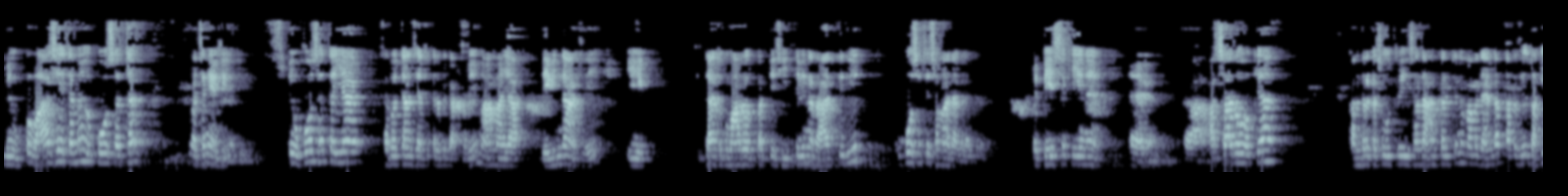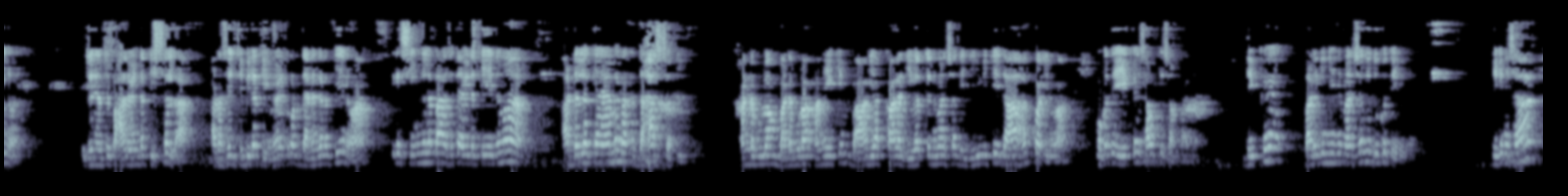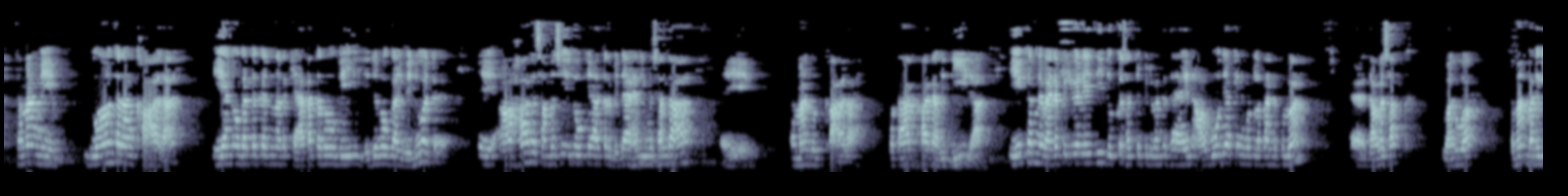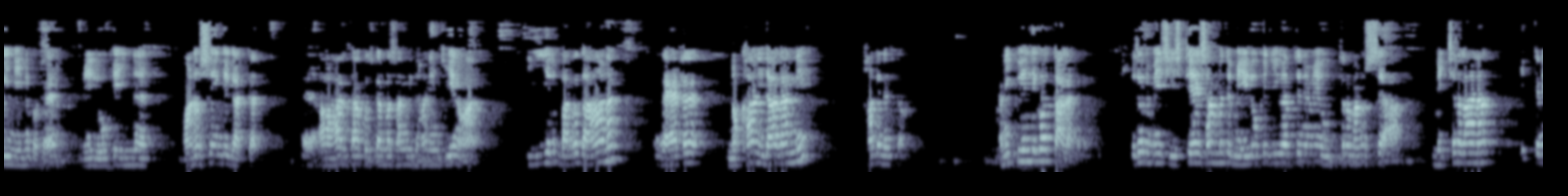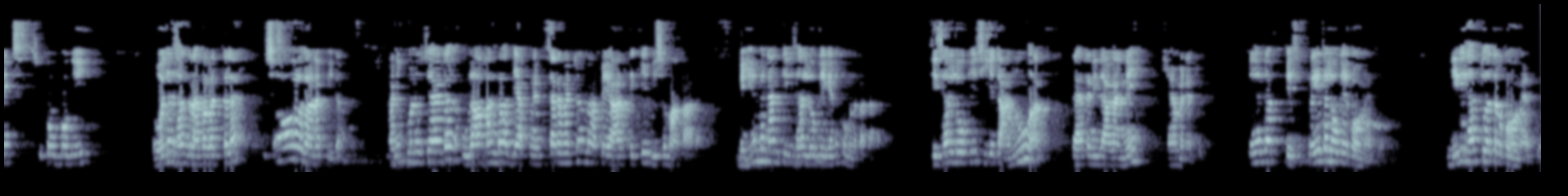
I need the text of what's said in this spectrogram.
මේ උපවාසය තමයි උපෝසත වචනේ ඇවිල්ලා තියෙන්නේ. ඒ උපෝසතය සර්වඥාන්සයට කරපු කර්මයේ මාමායා දෙවින්නාගේ ඒ සිද්ධාර්ථ කුමාරෝත්පත්ති සිද්ධ වෙන රාත්‍රියේ උපෝසත සමාදන් කරලා ඒ පේශ කියන අසාරෝක්‍ය කන්දරක සූත්‍රයේ සඳහන් කරන මම දැනටත් අපසිල් දකින්නයි. ඉන්ටර්නෙට් පහළ වෙන්නත් ඉස්සෙල්ලා අටසෙල් තිබිලා තියෙනවා. ඒකකොට දැනගෙන තියෙනවා. ඒක සිංහල භාෂාවට ඇවිල්ලා තියෙනවා අඩල කෑම දහස් සති. කන්න පුළුවන් බඩ පුරා කණේකින් භාගයක් කාලා ජීවත් වෙන මනුස්සයගේ ජීවිතේ 1000ක් වටිනවා. මොකද ඒක සෞඛ්‍ය සම්පන්නයි. දෙක බඩගිනින මනුස්සයගේ දුක තේරෙනවා. ඒක නිසා තමයි මේ දුආන්තරම් කාලා ඒ අනුගත කරන අර කැපත රෝගී, ලෙඩ රෝගයි වෙනුවට ඒ ආහාර සමශී ලෝකයේ අතර බෙදා හැරීම සඳහා ඒ සමානුත් කාලා කොටහක් කාට හරි දීලා ඒ කරන වැඩපිළිවෙලේදී දුක්ඛ සත්‍ය පිළිබඳ සෑහෙන අවබෝධයක් කෙනෙකුට ලබන්න පුළුවන් දවසක් වරුවක් තමන් බඩගින්න ඉන්නකොට මේ ලෝකේ ඉන්න මිනිස්සුන්ගේ ගත්තත් ආහාර සහ කුෂ්කර්ම සංවිධානයෙන් කියනවා 100ට බර ගාණක් රැට නොකා නිදාගන්නේ හඳ නැතිකම. අනික් වෙන දෙකවත් කා ගන්න බෑ. ඒකෝට මේ ශිෂ්ටයයි සම්මත මේ ලෝකේ ජීවත් වෙන මේ උත්තර මිනිස්සයා මෙච්චර ගාණක් එක්කෙනෙක් සුඛෝභෝගී ඕජන සංග්‍රහ බවත්තල විශාල ගාණක් විතර. අනික් මිනිස්සයාට උලාඛණ්ඩ දෙයක් නැතරමට අපේ ආර්ථිකයේ විෂමාකාරයි. මෙහෙම නම් තිරසන් ලෝකය ගැන කොමන කතාවක්. තිසල් ලෝකයේ 90ක් රැට නිදාගන්නේ කැම නැතු. එහෙනම් ප්‍රේත ලෝකේ කොහොමද? නිරිසත්තු අතර කොහොමද?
